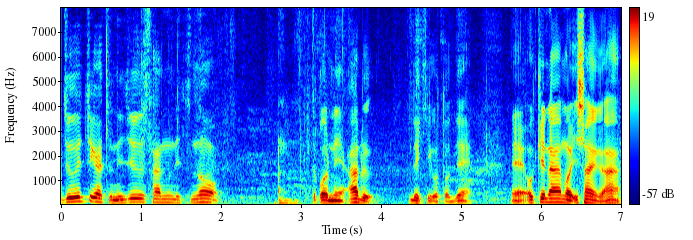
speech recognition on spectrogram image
11月23日のところにある出来事で、えー沖縄の医者が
